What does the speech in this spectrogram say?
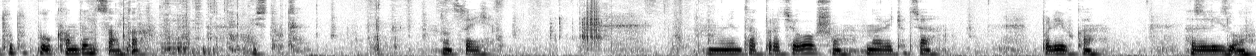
Тут, тут був конденсатор. Ось тут. Оцей. Ну, Він так працював, що навіть оця плівка злізла.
